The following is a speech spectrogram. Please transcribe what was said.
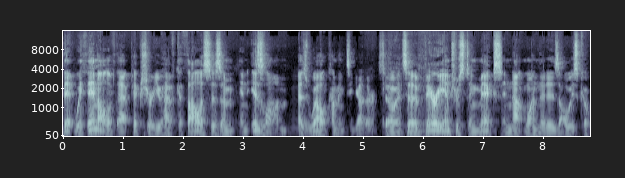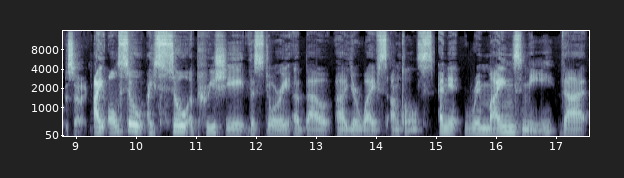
that within all of that picture picture, you have Catholicism and Islam as well coming together. So it's a very interesting mix and not one that is always copacetic. I also I so appreciate the story about uh, your wife's uncles, and it reminds me that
